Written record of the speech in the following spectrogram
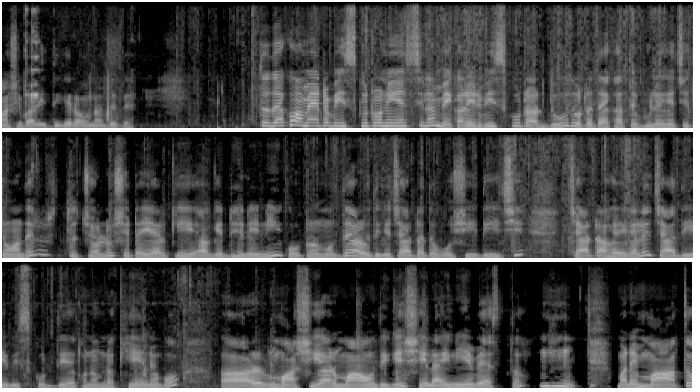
মাসি বাড়ির দিকে রওনা দেবে। তো দেখো, আমি একটা বিস্কুটও নিয়ে এসেছিলাম, বেকারির বিস্কুট আর দুধ, ওটা দেখাতে ভুলে গেছি তোমাদের। তো চলো, সেটাই আর কি আগে ঢেলে নিই কৌটোর মধ্যে, আর ওদিকে চাটা তো বসিয়ে দিয়েছি। চাটা হয়ে গেলে চা দিয়ে বিস্কুট দিয়ে এখন আমরা খেয়ে নেব। আর মাসি আর মা ওদিকে সেলাই নিয়ে ব্যস্ত। মানে মা তো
